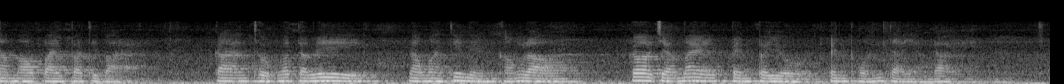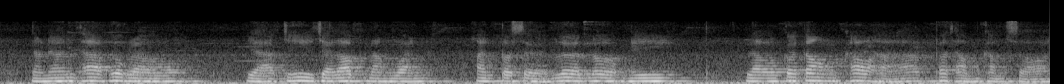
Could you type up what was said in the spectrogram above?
นำเอาไปปฏิบัติ การถูกลอตเตอรี่รางวัลที่หนึ่งของเรา ก็จะไม่เป็นประโยชน์เป็นผลแต่อย่างใด ดังนั้นถ้าพวกเราอยากที่จะรับรางวัลอันประเสริฐเลิศโลกนี้ เราก็ต้องเข้าหาพระธรรมคำสอน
